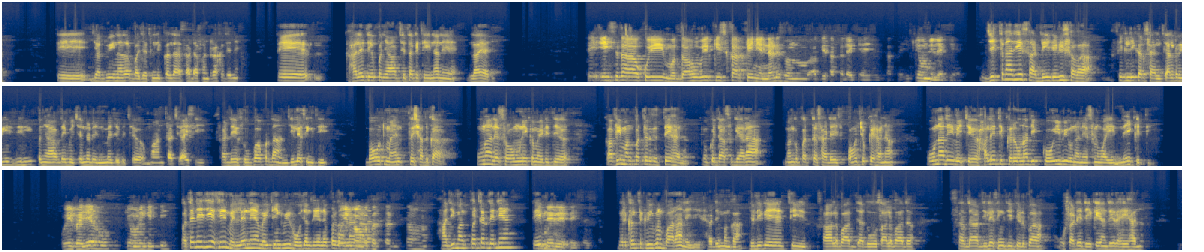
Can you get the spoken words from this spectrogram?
ਤੇ ਜਦ ਵੀ ਇਹਨਾਂ ਦਾ ਬਜਟ ਨਿਕਲਦਾ ਸਾਡਾ ਫੰਡ ਰੱਖਦੇ ਨੇ। ਤੇ ਹਾਲੇ ਤੇ ਪੰਜਾਬ 'ਚ ਤਾਂ ਕਿਤੇ ਇਹਨਾਂ ਨੇ ਲਾਇਆ ਜੀ ਤੇ ਇਸ ਦਾ ਕੋਈ ਮੁੱਦਾ ਹੋ ਵੀ ਕਿਸ ਕਰਕੇ ਨਹੀਂ ਇਹਨਾਂ ਨੇ ਤੁਹਾਨੂੰ ਅੱਗੇ ਤੱਕ ਲੈ ਕੇ ਆਏ ਕਿਉਂ ਨਹੀਂ ਲੈ ਕੇ ਆਏ? ਜਿਸ ਤਰ੍ਹਾਂ ਜੀ ਸਾਡੀ ਜਿਹੜੀ ਸਭਾ ਸਿਗਲੀਕਰ ਸੈੱਲ ਚੱਲ ਰਹੀ ਜੀ ਪੰਜਾਬ ਦੇ ਵਿੱਚ 99 ਦੇ ਵਿੱਚ ਮਾਨਤਾ ਚ ਆਈ ਸੀ ਸਾਡੇ ਸੂਬਾ ਪ੍ਰਧਾਨ ਜ਼ਿਲ੍ਹੇ ਸਿੰਘ ਜੀ ਬਹੁਤ ਮਿਹਨਤ ਸਦਕਾ ਉਹਨਾਂ ਨੇ ਸ਼੍ਰੋਮਣੀ ਕਮੇਟੀ 'ਚ ਕਾਫੀ ਮੰਗ ਪੱਤਰ ਦਿੱਤੇ ਹਨ ਕਿਉਂਕਿ 10 11 ਮੰਗ ਪੱਤਰ ਸਾਡੇ ਪਹੁੰਚ ਚੁੱਕੇ ਹਨ। ਉਹਨਾਂ ਦੇ ਵਿੱਚ ਹਾਲੇ ਤੱਕ ਉਹਨਾਂ ਦੀ ਕੋਈ ਵੀ ਉਹਨਾਂ ਨੇ ਸੁਣਵਾਈ ਨਹੀਂ ਕੀਤੀ। ਕੋਈ ਵਜ੍ਹਾ ਹੋ ਕਿਉਂ ਨਹੀਂ ਕੀਤੀ? ਪਤਾ ਨਹੀਂ ਜੀ ਅਸੀਂ ਮਿਲ ਲੈਂਦੇ ਆ ਮੀਟਿੰਗ ਵੀ ਹੋ ਜਾਂਦੀਆਂ ਨੇ ਕੋਈ ਪ੍ਰਧਾਨਾਂ ਮੰਗ ਪੱਤਰ ਦਿੱਤਾ ਹੋਣਾ? ਹਾਂਜੀ ਮੰਗ ਪੱਤਰ ਦਿੰਦੇ ਆ ਤੇ ਕਿੰਨੇ ਦੇ ਤੇ ਮੇਰੇ ਖਿਆਲ ਤਕਰੀਬਨ 12 ਨੇ ਜੀ ਸਾਡੇ ਮੰਗਾਂ ਜਿਹੜੀ ਕਿ ਸੀ ਸਾਲ ਬਾਅਦ ਜਾਂ 2 ਸਾਲ ਬਾਅਦ ਸਰਦਾਰ ਜ਼ਿਲ੍ਹੇ ਸਿੰਘ ਜੀ ਦਿੜਬਾ ਉਹ ਸਾਡੇ ਦੇ ਕੇ ਆਂਦੇ ਰਹੇ ਹਨ।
